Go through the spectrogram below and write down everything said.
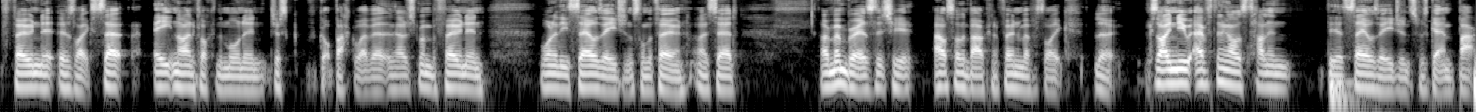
phone, it was like set, 8, 9 o'clock in the morning, just got back or whatever. And I just remember phoning one of these sales agents on the phone. And I said, I remember it was literally outside the balcony. I phoned him up. I was like, look, because I knew everything I was telling the sales agents was getting back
